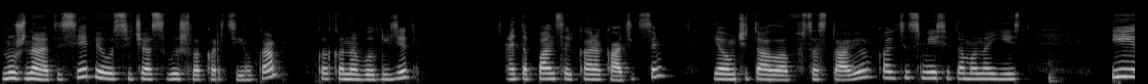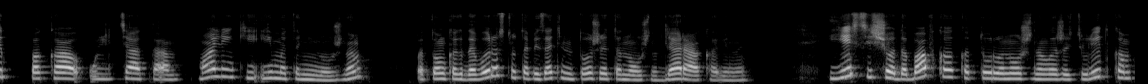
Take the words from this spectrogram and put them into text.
нужна эта сепия. Вот сейчас вышла картинка, как она выглядит. Это панцирь каракатицы. Я вам читала в составе кальций смеси, там она есть. И пока улетята маленькие, им это не нужно. Потом, когда вырастут, обязательно тоже это нужно для раковины. И есть еще добавка, которую нужно ложить улиткам.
